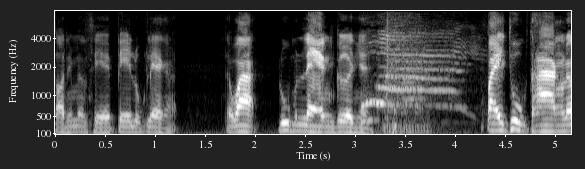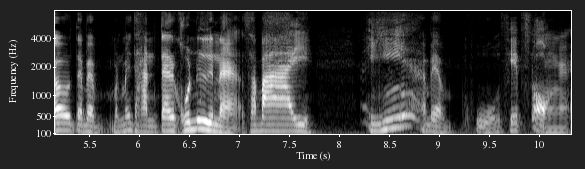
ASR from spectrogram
ตอนที่มันเซฟเป้ลูกแรกอะ แต่ว่าลูกมันแรงเกินไงไปถูกทางแล้วแต่แบบมันไม่ทันแต่คนอื่นน่ะ สบายไอ้เหี้ยแบบโหเซฟสองอะ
